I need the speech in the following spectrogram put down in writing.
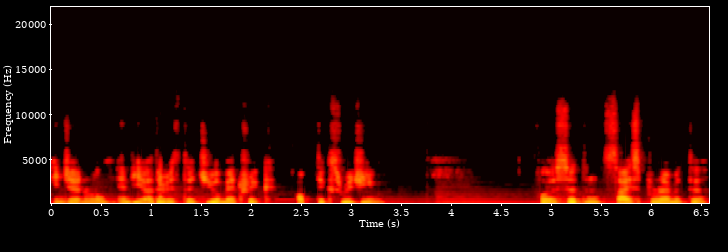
in general and the other is the geometric optics regime. For a certain size parameter,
